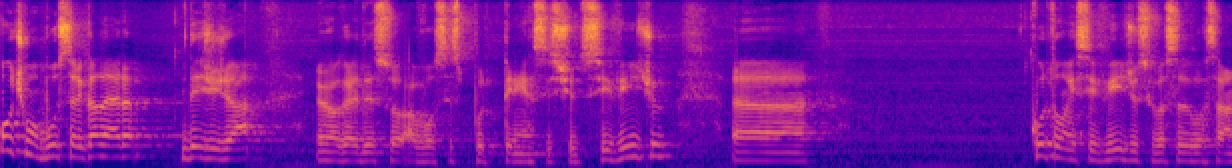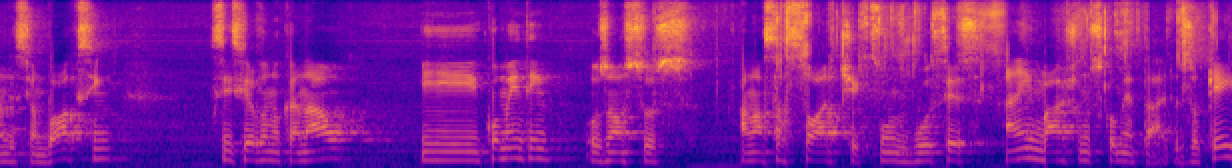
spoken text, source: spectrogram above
Último booster, galera. Desde já, eu agradeço a vocês por terem assistido esse vídeo. Uh, curtam esse vídeo se vocês gostaram desse unboxing. Se inscrevam no canal e comentem os nossos a nossa sorte com os boosters aí embaixo nos comentários, ok?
